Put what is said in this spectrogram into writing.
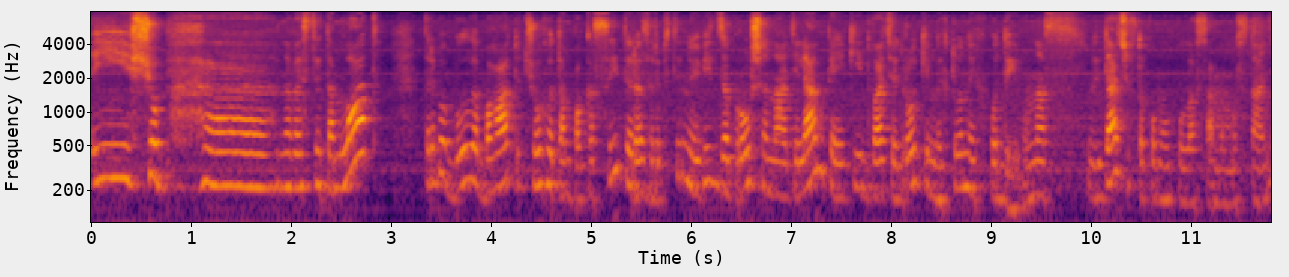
І щоб е, навести там лад, треба було багато чого там покосити, розгребсти. Ну і від заброшена ділянка, якій 20 років ніхто не ходив. У нас і дача в такому була самому стані.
